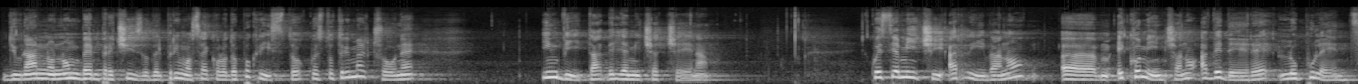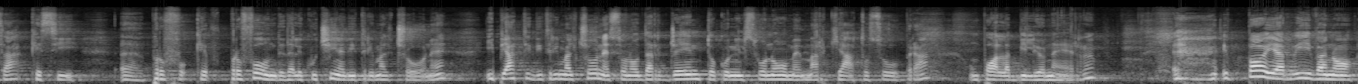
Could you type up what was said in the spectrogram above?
di un anno non ben preciso del primo secolo d.C., questo Trimalcione invita degli amici a cena. Questi amici arrivano ehm, e cominciano a vedere l'opulenza che si eh, prof- che profonde dalle cucine di Trimalcione I piatti di Trimalcione sono d'argento con il suo nome marchiato sopra, un po' alla billionaire. E poi arrivano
